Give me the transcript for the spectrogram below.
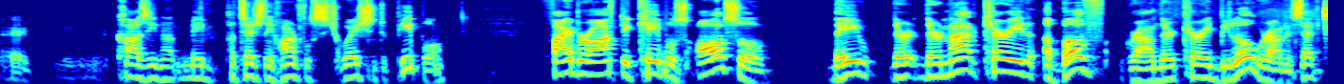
uh, causing a maybe potentially harmful situation to people. Fiber optic cables also they they're they're not carried above ground; they're carried below ground. Is that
